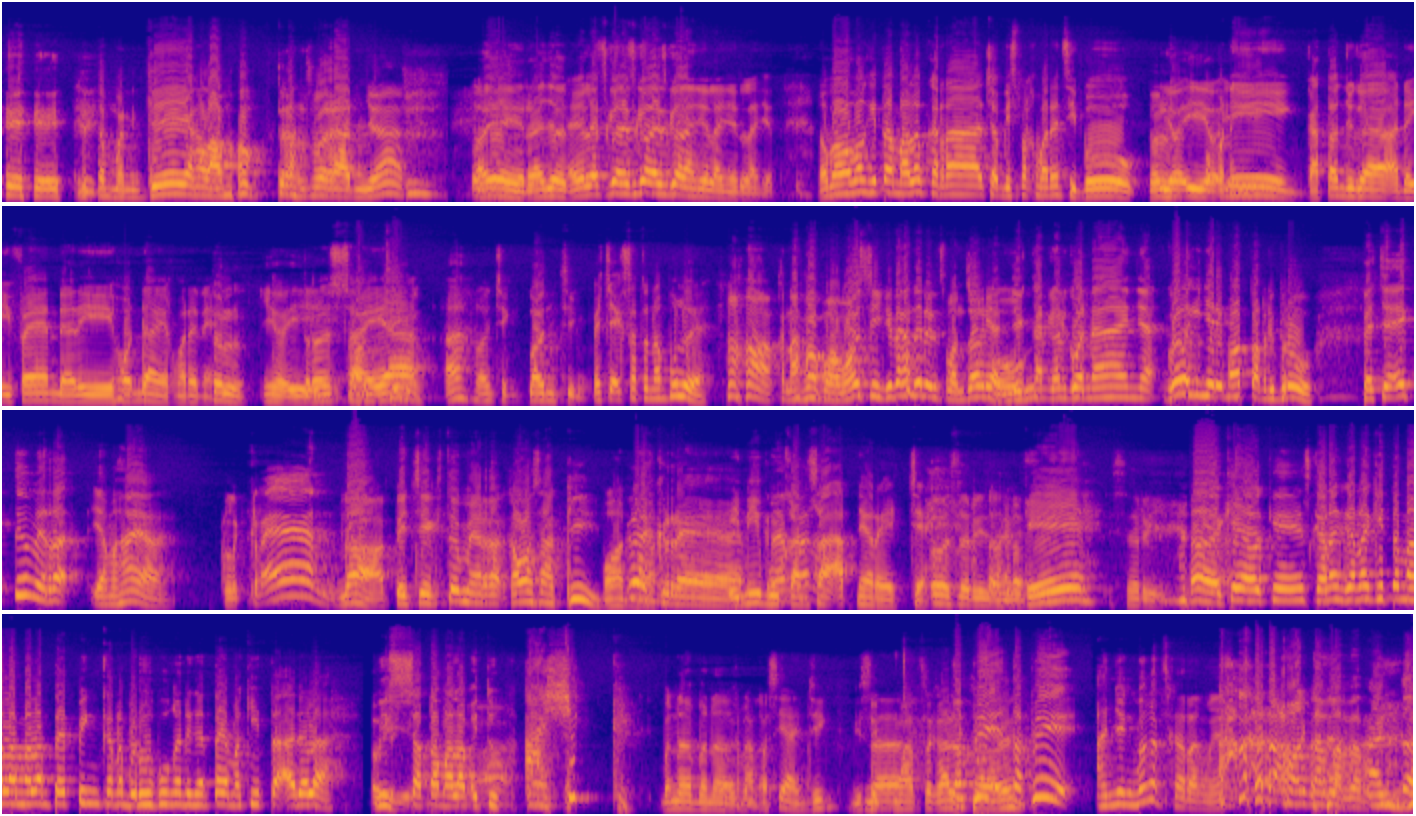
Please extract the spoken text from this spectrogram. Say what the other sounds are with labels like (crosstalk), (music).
(laughs) temen ke yang lama transferannya. Oh iya iya, lanjut. Ayo let's go, let's go, let's go. Lanjut, lanjut, lanjut. Ngomong-ngomong kita malam karena Cok Bisma kemarin sibuk. Betul. Yoi, yoi. Opening. Katon juga ada event dari Honda ya kemarin ya. Betul. Iya. Terus saya ah launching. Launching. PCX 160 ya? (laughs) Kenapa promosi? Kita kan tidak disponsori anjing. Bukan kan gue nanya. Gue lagi nyari motor di bro. PCX tuh merek Yamaha ya. Keren. Nah, PCX itu merek Kawasaki. Mohon, Wah, mohon. keren. Ini Keren bukan banget. saatnya receh. Oh sorry sorry. Oke. Sorry. Oke oke. Sekarang karena kita malam-malam tapping karena berhubungan dengan tema kita adalah wisata malam itu asyik. Benar benar. Kenapa benar. sih anjing bisa Nikmat sekali Tapi coy. tapi anjing banget sekarang men. (laughs) Anjing,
